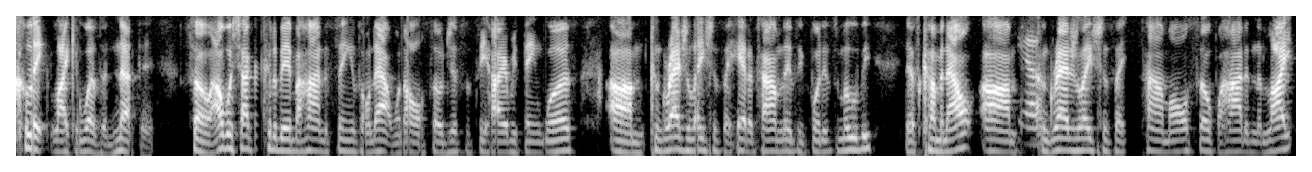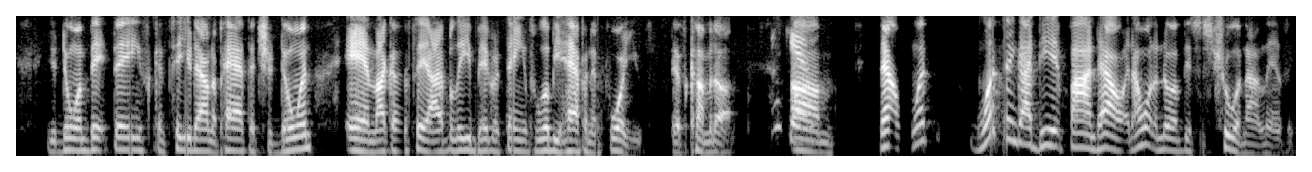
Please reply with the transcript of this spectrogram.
clicked like it wasn't nothing. So I wish I could have been behind the scenes on that one also, just to see how everything was. Um, congratulations ahead of time, Lindsay, for this movie that's coming out. Um, Yeah. Congratulations ahead of time also for Hide in the Light. You're doing big things. Continue down the path that you're doing. And like I said, I believe bigger things will be happening for you that's coming up. Thank you. Um, now, one one thing I did find out, and I want to know if this is true or not, Lindsay.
